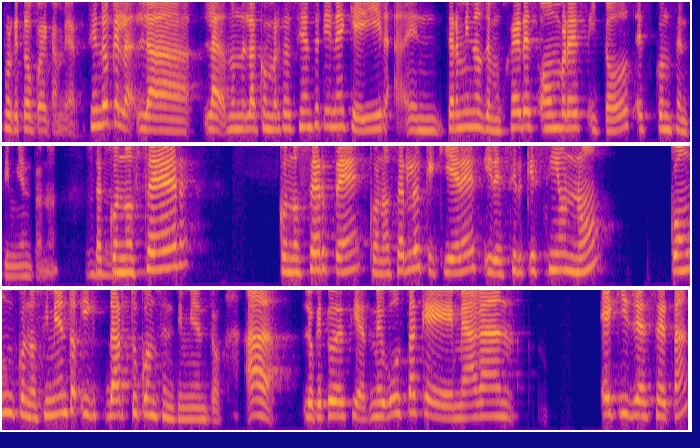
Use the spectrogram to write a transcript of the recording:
porque todo puede cambiar, siento que la, la, la- donde la conversación se tiene que ir en términos de mujeres, hombres y todos, es consentimiento, ¿no? O sea, conocer, conocerte, conocer lo que quieres y decir que sí o no con conocimiento y dar tu consentimiento. Ah, lo que tú decías, me gusta que me hagan X, Y, Z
